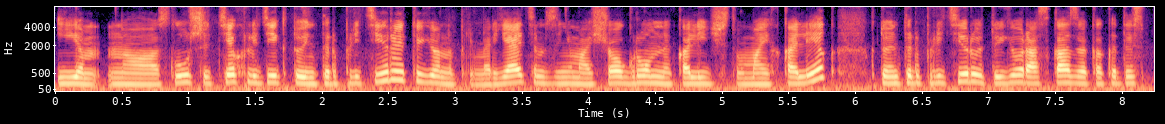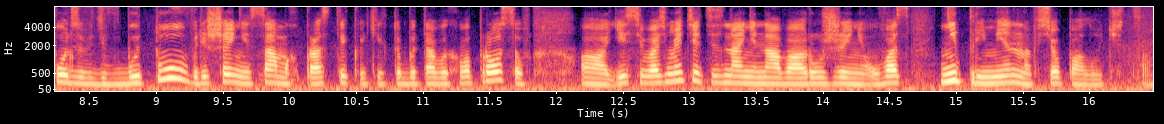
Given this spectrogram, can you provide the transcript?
и э, слушать тех людей, кто интерпретирует ее, например, я этим занимаюсь, еще огромное количество моих коллег, кто интерпретирует ее, рассказывая, как это использовать в быту, в решении самых простых каких-то бытовых вопросов, э, если возьмете эти знания на вооружение, у вас непременно все получится.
